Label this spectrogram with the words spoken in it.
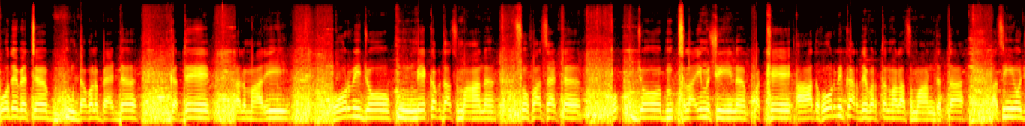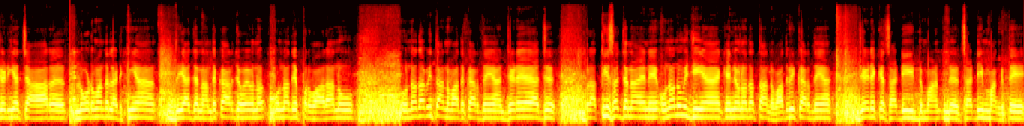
ਉਹਦੇ ਵਿੱਚ ਡਬਲ ਬੈੱਡ, ਗੱਦੇ, ਅਲਮਾਰੀ, ਹੋਰ ਵੀ ਜੋ ਮੇਕਅਪ ਦਾ ਸਮਾਨ, ਸੋਫਾ ਸੈੱਟ, ਜੋ ਸਲਾਈ ਮਸ਼ੀਨ, ਪੱਖੇ ਆਦ, ਹੋਰ ਵੀ ਘਰ ਦੇ ਵਰਤਣ ਵਾਲਾ ਸਮਾਨ ਦਿੱਤਾ। ਅਸੀਂ ਉਹ ਜਿਹੜੀਆਂ ਚਾਰ ਲੋੜਵੰਦ ਲੜਕੀਆਂ ਦੇ ਅੱਜ ਆਨੰਦ ਕਾਰਜ ਹੋਏ, ਉਹਨਾਂ ਉਹਨਾਂ ਦੇ ਪਰਿਵਾਰਾਂ ਨੂੰ ਉਹਨਾਂ ਦਾ ਵੀ ਧੰਨਵਾਦ ਕਰਦੇ ਹਾਂ। ਜਿਹੜੇ ਅੱਜ ਬਰਾਤੀ ਸੱਜਣ ਆਏ ਨੇ, ਉਹਨਾਂ ਨੂੰ ਵੀ ਜੀ ਆਇਆਂ ਕਹਿੰਦੇ ਉਹਨਾਂ ਦਾ ਧੰਨਵਾਦ ਵੀ ਕਰਦੇ ਹਾਂ। ਜਿਹੜੇ ਕਿ ਸਾਡੀ ਡਿਮਾਂਡ, ਸਾਡੀ ਮੰਗ ਤੇ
